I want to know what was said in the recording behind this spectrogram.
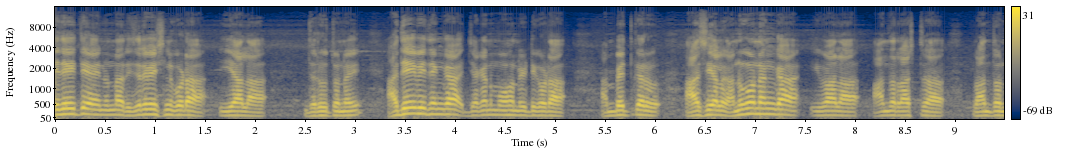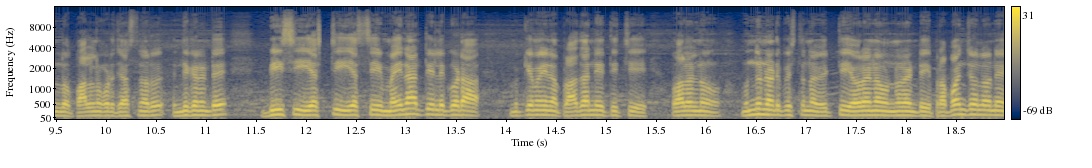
ఏదైతే ఆయన ఉన్న రిజర్వేషన్ కూడా ఇవాళ జరుగుతున్నాయి. అదేవిధంగా జగన్మోహన్ రెడ్డి కూడా అంబేద్కర్ ఆశయాలకు అనుగుణంగా ఇవాళ ఆంధ్ర రాష్ట్ర ప్రాంతంలో పాలన కూడా చేస్తున్నారు. ఎందుకంటే బీసీ ఎస్టీ ఎస్సీ మైనార్టీలకు కూడా ముఖ్యమైన ప్రాధాన్యత ఇచ్చి వాళ్ళను ముందు నడిపిస్తున్న వ్యక్తి ఎవరైనా ఉన్నారంటే ఈ ప్రపంచంలోనే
